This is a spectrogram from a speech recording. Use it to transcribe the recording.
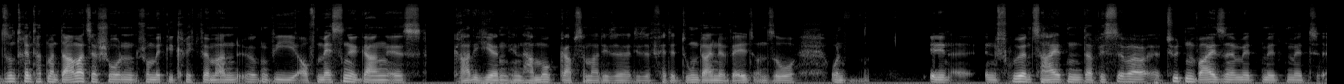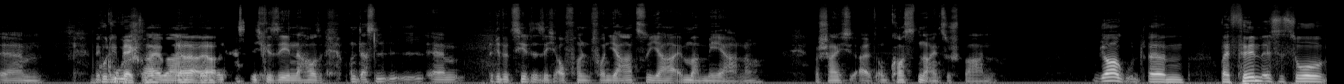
so einen Trend hat man damals ja schon, schon mitgekriegt, wenn man irgendwie auf Messen gegangen ist. Gerade hier in, in Hamburg gab es ja mal diese, diese fette Dun Deine Welt und so. Und in, in früheren Zeiten, da bist du immer tütenweise mit, mit, mit ähm, mit Kugelschreibern ne? ja, ja. und hast nicht gesehen nach Hause. Und das ähm, reduzierte sich auch von, von Jahr zu Jahr immer mehr. Ne? Wahrscheinlich halt, um Kosten einzusparen. Ja, gut. Ähm, bei Filmen ist es so,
